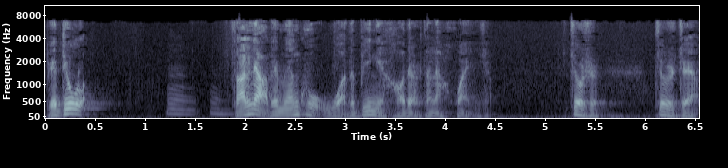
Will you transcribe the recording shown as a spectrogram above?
别丢了。嗯嗯，咱俩这棉裤，我的比你好点，咱俩换一下，就是就是这样。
